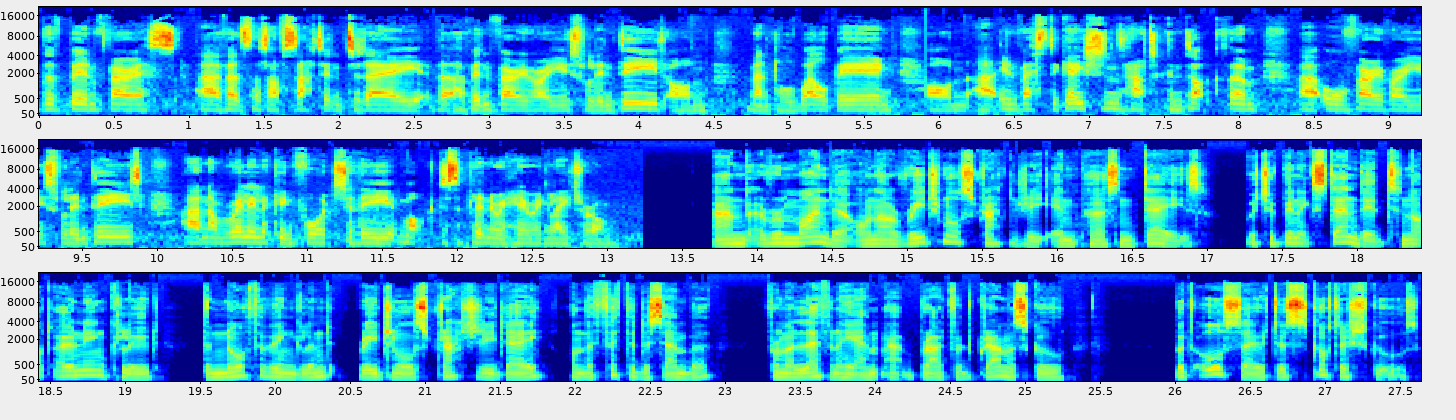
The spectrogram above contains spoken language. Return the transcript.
There have been various uh, events that I've sat in today that have been very, very useful indeed on mental well-being, on uh, investigations, how to conduct them, uh, all very, very useful indeed. And I'm really looking forward to the mock disciplinary hearing later on. And a reminder on our regional strategy in-person days, which have been extended to not only include the North of England Regional Strategy Day on the 5th of December from 11am at Bradford Grammar School, but also to Scottish schools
